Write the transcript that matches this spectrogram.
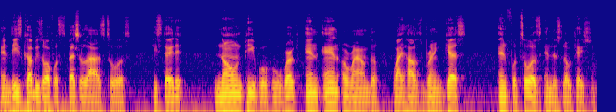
And these cubbies for specialized tours, he stated. Known people who work in and around the White House bring guests in for tours in this location.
